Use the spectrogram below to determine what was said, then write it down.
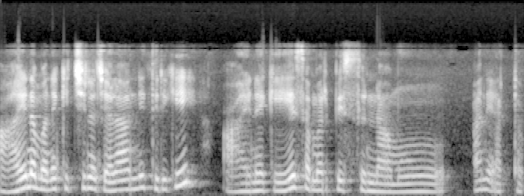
ఆయన మనకిచ్చిన జలాన్ని తిరిగి ఆయనకే సమర్పిస్తున్నాము అని అర్థం.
